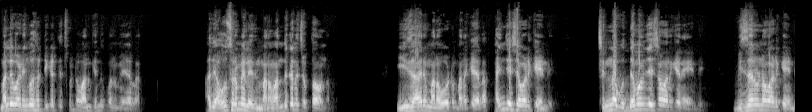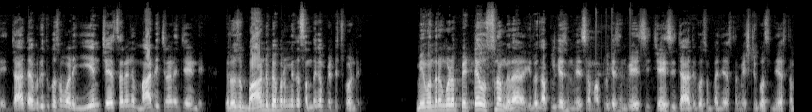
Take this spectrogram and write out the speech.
మళ్ళీ వాడు ఇంకోసారి టికెట్ తెచ్చుకుంటే వానికి ఎందుకు మనం వేయాలా? అది అవసరమే లేదు. మనం అందుకనే చెప్తా ఉన్నాం. ఈసారి మన ఓటు మనకేయాలా? పని చేసేవాడికి వేయండి చిన్న ఉద్యమం చేసిన వాడికైనా వేయండి విజన్ ఉన్న వాడికి వేయండి జాతి అభివృద్ధి కోసం వాడు ఏం చేస్తానని మాట ఇచ్చినానని చేయండి. ఈరోజు బాండ్ పేపర్ మీద సంతకం పెట్టించుకోండి. మేమందరం కూడా పెట్టే వస్తున్నాం కదా. ఈరోజు అప్లికేషన్ వేసాం. అప్లికేషన్ వేసి చేసి జాతి కోసం పనిచేస్తాం ఎస్టీ కోసం చేస్తాం.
